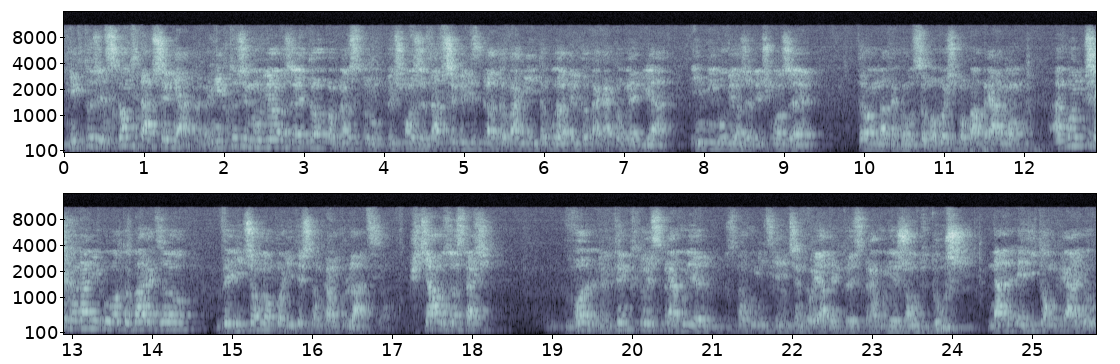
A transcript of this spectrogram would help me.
Niektórzy, skąd ta przemiana? No niektórzy mówią, że to po prostu być może zawsze byli zblatowani i to była tylko taka komedia. Inni mówią, że być może to on ma taką osobowość popapraną. A w moim przekonaniu było to bardzo wyliczoną polityczną kalkulacją. Chciał zostać tym, który sprawuje, znowu Mickiewiczem pojadę, który sprawuje rząd dusz nad elitą kraju,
